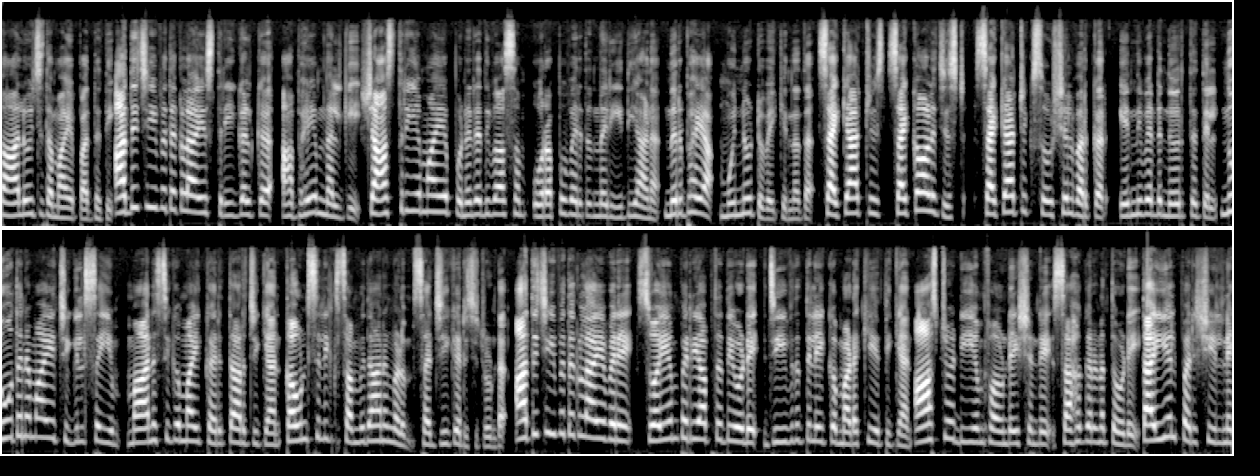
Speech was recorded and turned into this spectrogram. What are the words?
കാലോചിതമായ പദ്ധതി. അതിജീവിതകളായ സ്ത്രീകൾക്ക് അഭയം നൽകി ശാസ്ത്രീയമായ പുനരധിവാസം ഉറപ്പുവരുത്തുന്ന രീതിയാണ് നിർഭയ മുന്നോട്ടുവയ്ക്കുന്നത്. Psychiatrist psychologist psychiatric social worker എന്നിവരുടെ നേതൃത്വത്തിൽ നൂതനമായ ചികിത്സയും മാനസികമായി കരുത്താർജിക്കാൻ കൌൺസിലിംഗ് സംവിധാനങ്ങളും സജ്ജീകരിച്ചിട്ടുണ്ട്. അതിജീവിതകളായവരെ സ്വയം പര്യാപ്തതയോടെ ജീവിതത്തിലേക്ക് മടക്കിയെത്തിക്കാൻ ആസ്ട്രോ ഡി എം ഫൗണ്ടേഷന്റെ സഹകരണത്തോടെ തയ്യൽ പരിശീലന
